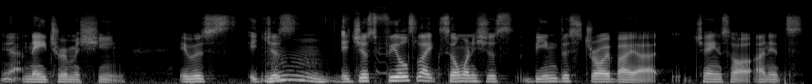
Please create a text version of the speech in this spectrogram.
Yeah. nature machine. It was it just Mm. it just feels like someone is just being destroyed by a chainsaw and it's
